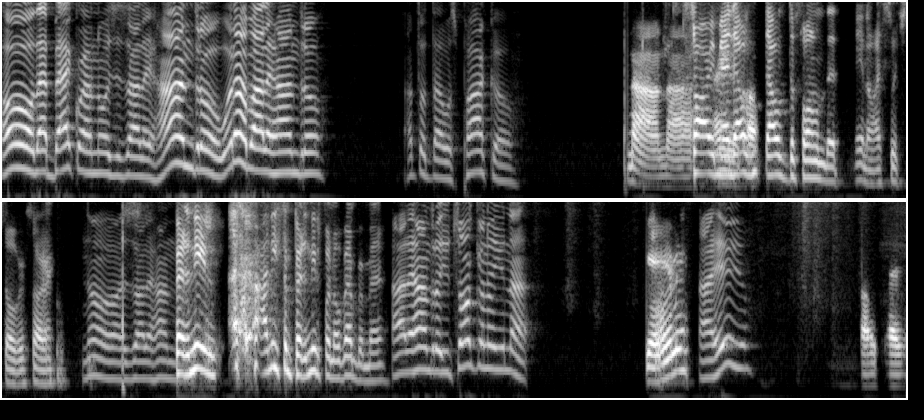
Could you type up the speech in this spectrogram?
Oh, that background noise is Alejandro. What up, Alejandro? I thought that was Paco. Nah, nah. Sorry, man. That was uh, that was the phone that you know I switched over. Sorry. No, it's Alejandro. Pernil. I need some pernil for November, man. Alejandro, you talking or you not? Can you hear me? I hear you. Okay.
